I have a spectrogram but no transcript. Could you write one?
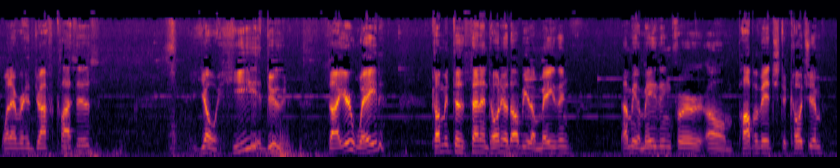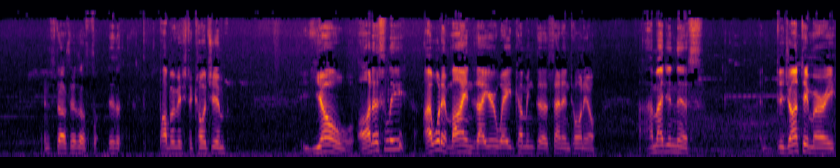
whenever his draft class is. Yo, he, dude, Zaire Wade coming to San Antonio. That'll be amazing. That'll be amazing for um, Popovich to coach him and stuff. There's a, there's a Popovich to coach him. Yo, honestly, I wouldn't mind Zaire Wade coming to San Antonio. Imagine this. DeJounte Murray,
